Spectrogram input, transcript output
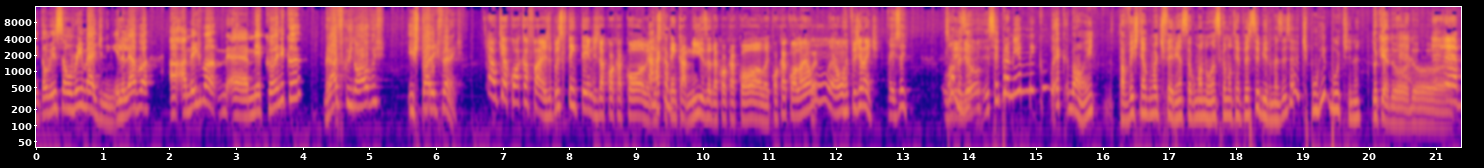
Então isso é um reimagining. Ele leva a, a mesma é, mecânica, gráficos novos história diferente. É o que a Coca faz. É por isso que tem tênis da Coca-Cola, é por isso que tem camisa da Coca-Cola. Coca-Cola é um, é um refrigerante. É isso aí. Pô, mas isso aí pra mim é meio que. é- bom, hein, talvez tenha alguma diferença, alguma nuance que eu não tenha percebido, mas isso é tipo um reboot, né? Do que? Do. do... É.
